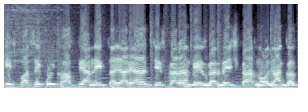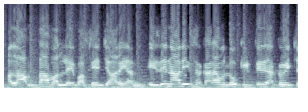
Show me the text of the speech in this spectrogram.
ਇਸ ਪਾਸੇ ਕੋਈ ਖਾਸ ਧਿਆਨ ਨਹੀਂ ਦਿੱਤਾ ਜਾ ਰਿਹਾ, ਜਿਸ ਕਾਰਨ ਬੇਰੁਜ਼ਗਾਰੀ ਦੇ ਸ਼ਿਕਾਰ ਨੌਜਵਾਨ ਗਲਤ ਅਲਾਮਤਾਂ ਵਾਲੇ ਪਾਸੇ ਜਾ ਰਹੇ ਹਨ। ਇਸ ਦੇ ਨਾਲ ਹੀ ਸਰਕਾਰਾਂ ਵੱਲੋਂ ਕਿਰਤੀ ਦੇ ਹੱਕ ਵਿੱਚ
